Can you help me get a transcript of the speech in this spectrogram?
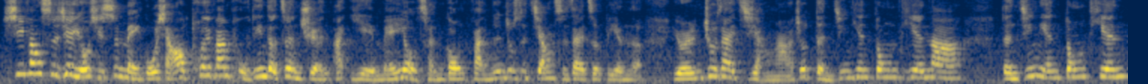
西方世界，尤其是美国，想要推翻普丁的政权啊，也没有成功。反正就是僵持在这边了。有人就在讲啊，就等今天冬天啊，等今年冬天。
